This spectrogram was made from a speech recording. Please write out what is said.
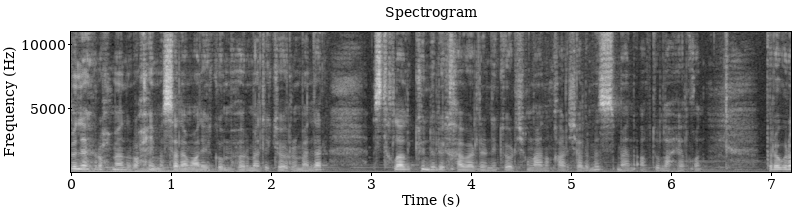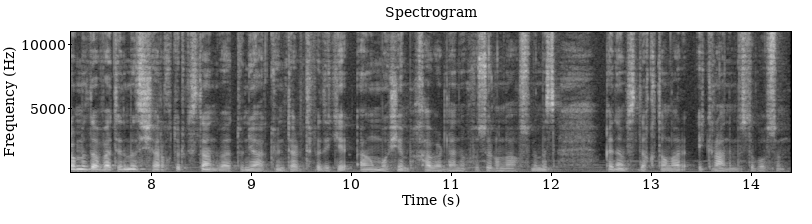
Bismillahirrahmanirrahim. Assalamu alaykum, hörmətli görürmələr. İstiqlal gündəlik xəbərlərini gördüklərini qarşılayırıq. Mən Abdullah Yılğın. Proqramımızda vətənimiz Şərq Türkistan və dünya gün tərtibindəki ən mühim xəbərlərini huzurunuza sunumuz. Qənəm sizdə qıtanlar ekranımızda olsun.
